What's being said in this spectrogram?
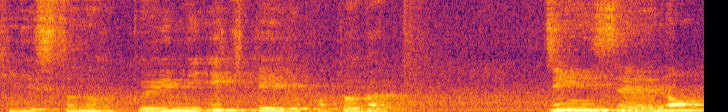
キリストの福音に生きていることが人生の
